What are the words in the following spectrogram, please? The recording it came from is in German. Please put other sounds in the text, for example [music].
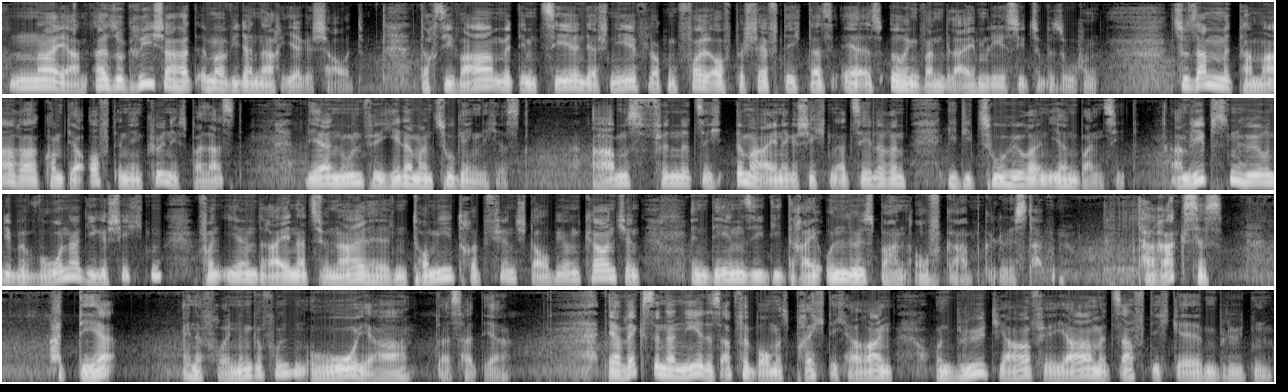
naja, also Grisha hat immer wieder nach ihr geschaut. Doch sie war mit dem Zählen der Schneeflocken voll auf beschäftigt, dass er es irgendwann bleiben ließ, sie zu besuchen. Zusammen mit Tamara kommt er oft in den Königspalast, der nun für jedermann zugänglich ist. Abends findet sich immer eine Geschichtenerzählerin, die die Zuhörer in ihren Bann zieht. Am liebsten hören die Bewohner die Geschichten von ihren drei Nationalhelden Tommy, Tröpfchen, Staubi und Körnchen, in denen sie die drei unlösbaren Aufgaben gelöst hatten. Taraxis, hat der eine Freundin gefunden? Oh ja, das hat er. Er wächst in der Nähe des Apfelbaumes prächtig heran und blüht Jahr für Jahr mit saftig gelben Blüten.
